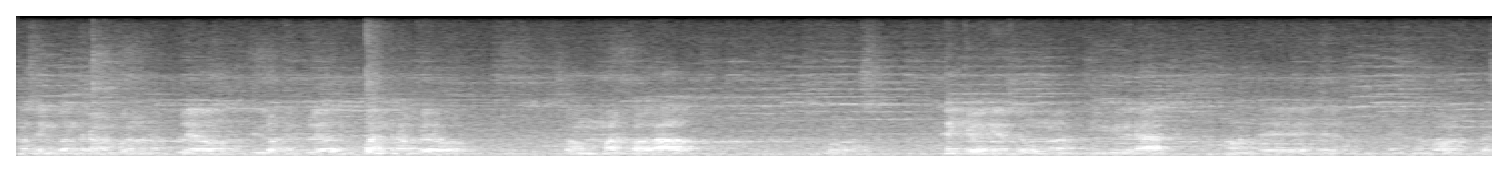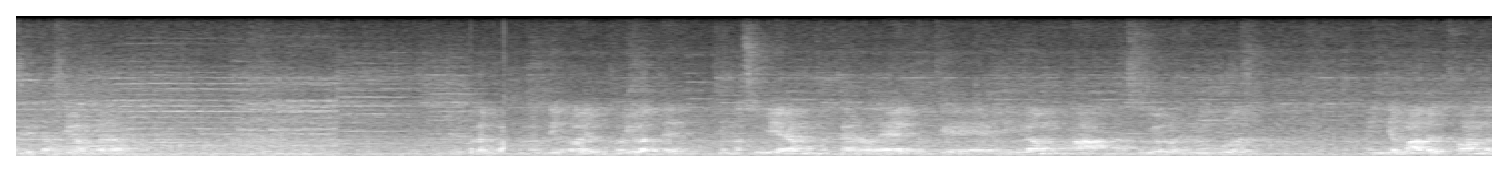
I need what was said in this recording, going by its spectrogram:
no se encuentran buenos empleos, y los empleos se encuentran, pero son mal pagados. Pues tiene que venirse uno a inmigrar donde es, mejor la situación, pero nos dijo el coyote que nos subiéramos al carro de él porque íbamos a, a subirlos en un bus en llamado el fondo.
